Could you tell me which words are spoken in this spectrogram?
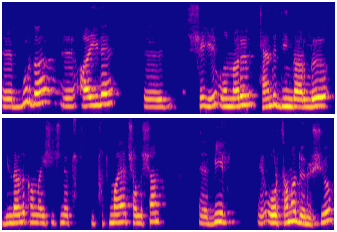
E, burada e, aile e, şeyi onları kendi dindarlığı, dindarlık anlayışı içinde tut, tutmaya çalışan bir ortama dönüşüyor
